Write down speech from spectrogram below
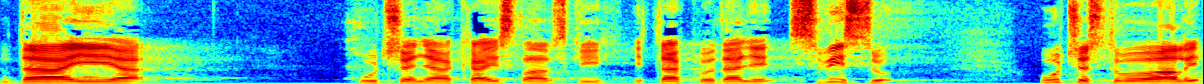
dajija, učenjaka islamskih i tako dalje, svi su učestvovali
